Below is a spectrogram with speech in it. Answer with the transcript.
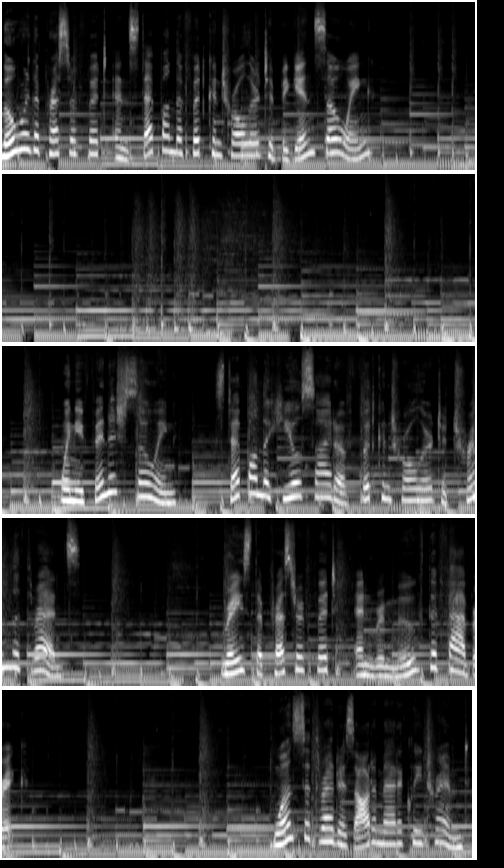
Lower the presser foot and step on the foot controller to begin sewing. When you finish sewing, step on the heel side of foot controller to trim the threads. Raise the presser foot and remove the fabric. Once the thread is automatically trimmed,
